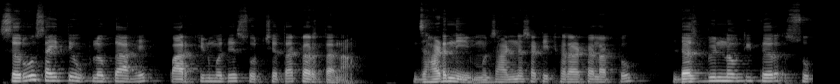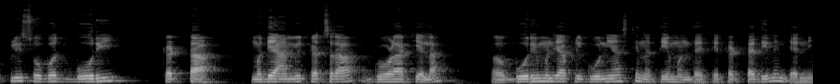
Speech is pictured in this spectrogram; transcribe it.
सर्व साहित्य उपलब्ध आहेत पार्किंगमध्ये स्वच्छता करताना. झाडणे झाडण्यासाठी ठराटा लागतो. डस्टबिन नव्हती तर सुपलीसोबत बोरी कट्टा मध्ये आम्ही कचरा गोळा केला. बोरी म्हणजे आपली गोणी असते ना ते म्हणतायत ते टट्ट्या दिले ना त्यांनी.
